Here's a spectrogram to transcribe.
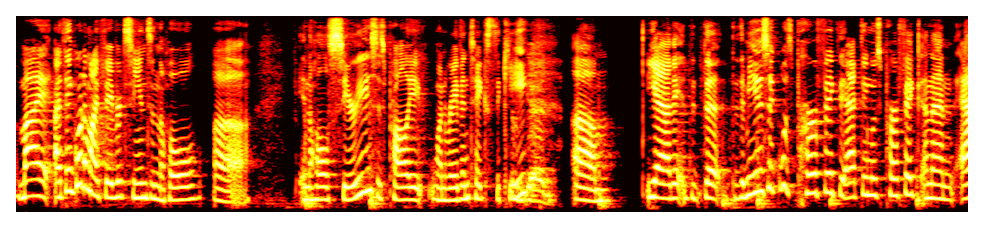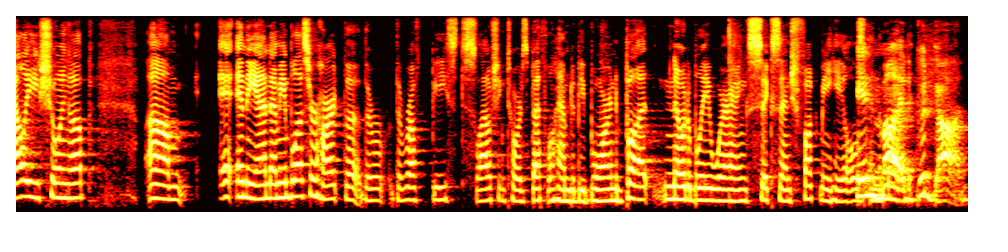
my, I think one of my favorite scenes in the whole uh, in the whole series is probably when Raven takes the key. Good. Yeah, the, the the music was perfect, the acting was perfect, and then Allie showing up um, in the end. I mean, bless her heart, the the the rough beast slouching towards Bethlehem to be born, but notably wearing six inch fuck me heels in, In, the mud. mud. Good God.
